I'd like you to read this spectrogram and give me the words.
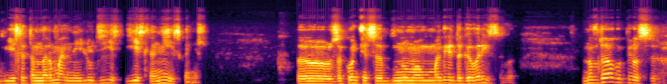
если там нормальные люди есть, если они есть, конечно, закончится, ну, могли договориться бы. Но в Даугупилсе, к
